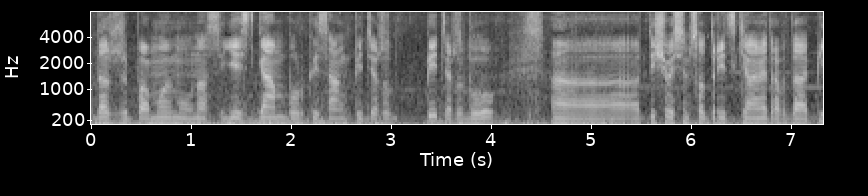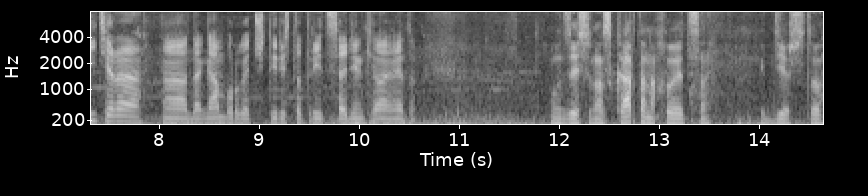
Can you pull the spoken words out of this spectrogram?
Даже, по-моему, у нас есть Гамбург и Санкт-Петербург. А, 1830 километров до Питера, а, до Гамбурга 431 километр. Вот здесь у нас карта находится, где что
